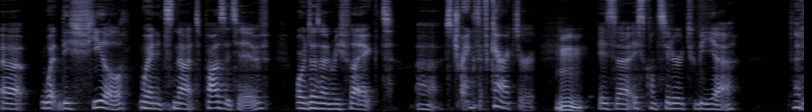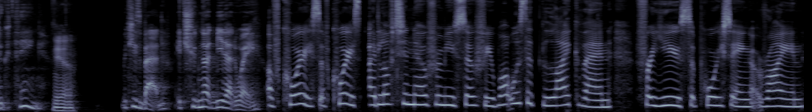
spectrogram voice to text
uh, what they feel when it's not positive or doesn't reflect uh, strength of character is uh, is considered to be uh, not a good thing, Yeah. which is bad. It should not be that way. Of course, of course. I'd love to know from you, Sophie, what was it like then for you supporting Ryan,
